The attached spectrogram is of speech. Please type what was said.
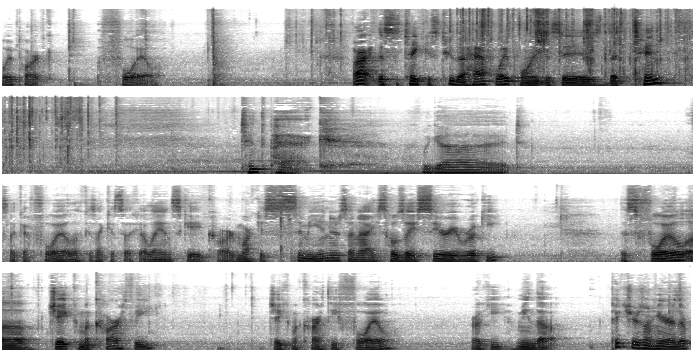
Hoy Park foil. All right, this will take us to the halfway point. This is the 10th 10th pack. We got, looks like a foil, looks like it's like a landscape card. Marcus Semien. there's a nice Jose Siri rookie. This foil of Jake McCarthy. Jake McCarthy foil rookie. I mean, the pictures on here, they're,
